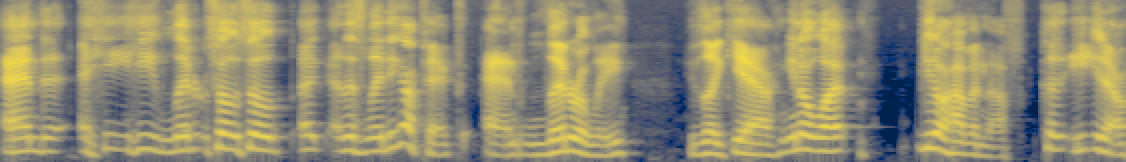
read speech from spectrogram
and he he literally so so uh, this lady got picked, and literally he's like, yeah, you know what, you don't have enough because you know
